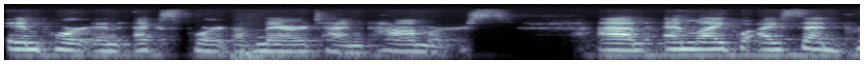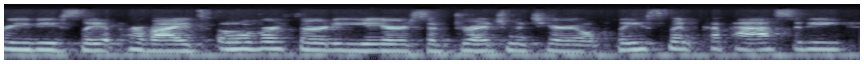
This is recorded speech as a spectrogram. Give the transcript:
import and export of maritime commerce. Um, and like I said previously, it provides over 30 years of dredge material placement capacity.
